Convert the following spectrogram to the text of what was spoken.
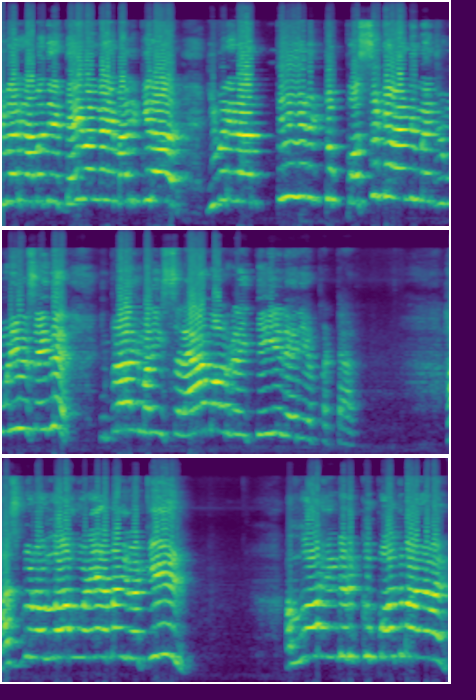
இவர் நமது தெய்வங்களை மறுக்கிறார். இவரை நாம் தீயிட்டு பொசுக்க வேண்டும் என்று முடிவு செய்து இப்ராஹிம் அலி இஸ்லாம் அவர்களை தீயில் எறியப்பட்டார் ஹஸ்புல்லாஹு வ வக்கீல். அல்லாஹ் எங்களுக்கு போதுமானவன்.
